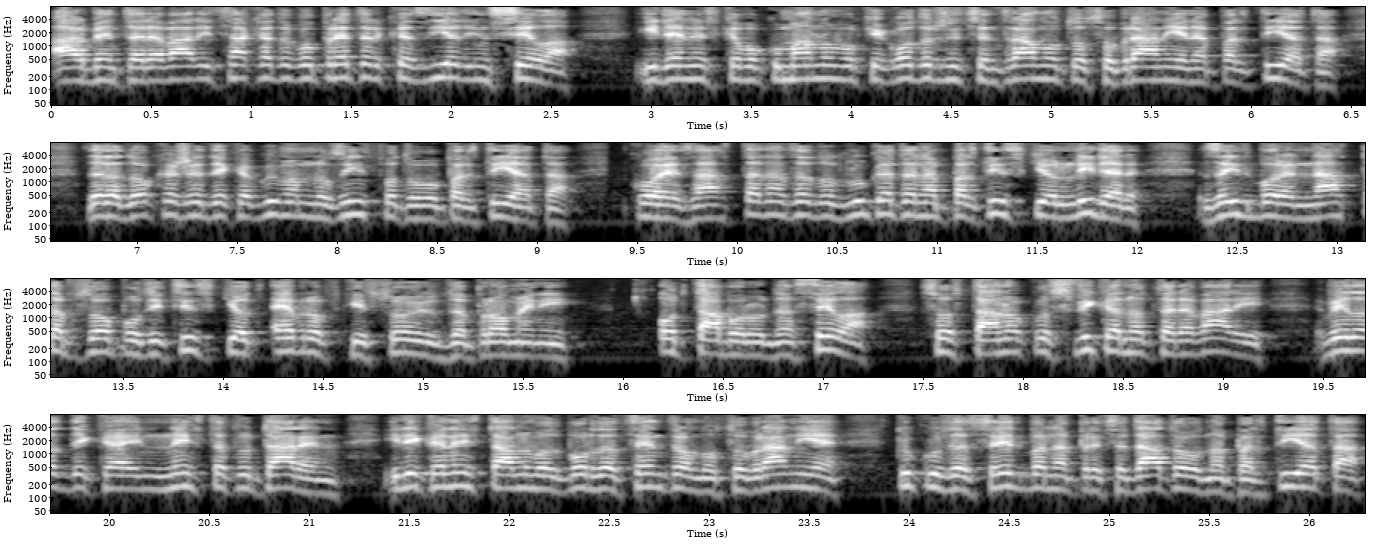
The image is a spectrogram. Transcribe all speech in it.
Арбен Таревари сака да го претрка Зијадин села и денеска во Куманово ќе го држи Централното собрание на партијата за да докаже дека го има мнозинството во партијата, кој е застана за одлуката на партискиот лидер за изборен настап со опозицијскиот Европски сојуз за промени од таборот на села, со станок свикано Таревари, велат дека е нестатутарен и дека не станува збор за Централно собрание, туку за средба на председател на партијата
